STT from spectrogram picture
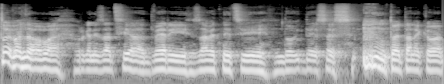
To je valjda ova organizacija Dveri, Zavetnici, DSS. to je ta neka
